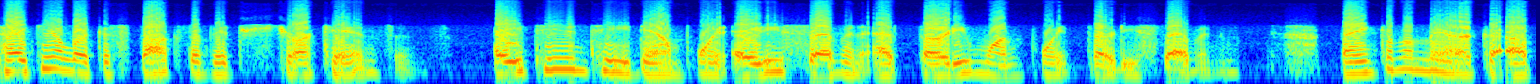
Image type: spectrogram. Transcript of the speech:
Taking a look at stocks of interest to Arkansans. AT&T down 0.87 at 31.37. Bank of America up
